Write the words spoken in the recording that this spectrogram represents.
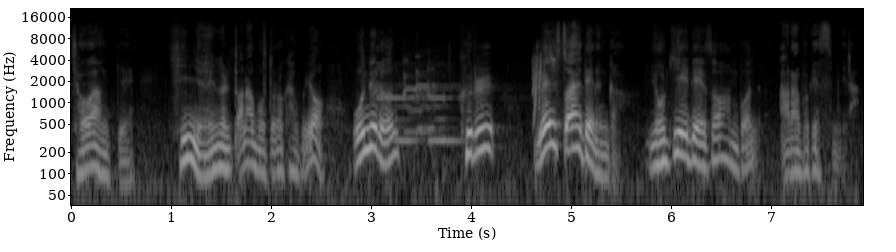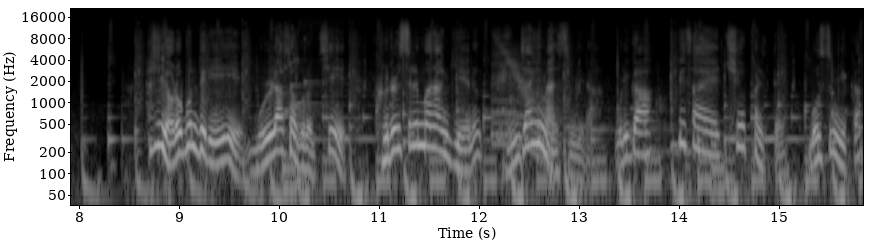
저와 함께 긴 여행을 떠나보도록 하고요. 오늘은 글을 왜 써야 되는가 여기에 대해서 한번 알아보겠습니다. 사실 여러분들이 몰라서 그렇지 글을 쓸 만한 기회는 굉장히 많습니다. 우리가 회사에 취업할 때 뭐 씁니까?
